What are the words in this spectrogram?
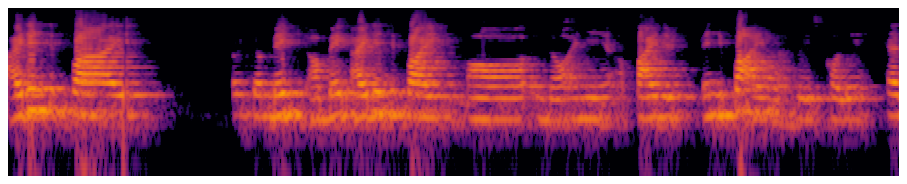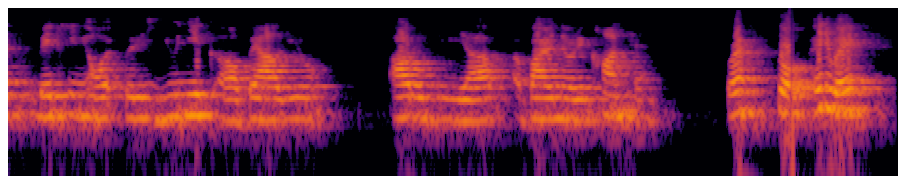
identify, uh, make, uh, make identify, uh, you know, any binary, any files basically, has making a very unique uh, value out of the uh, binary contents. Right? So anyway,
